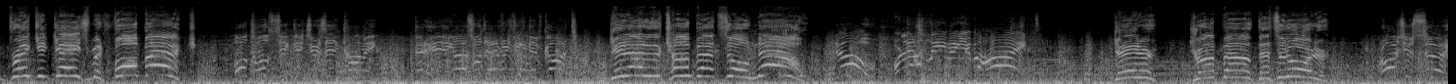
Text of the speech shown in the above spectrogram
Position! Break engagement! Fall back! Multiple signatures incoming! They're hitting us with everything they've got! Get out of the combat zone now! No! We're not leaving you behind! Gator, drop out! That's an order! Roger, sir!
